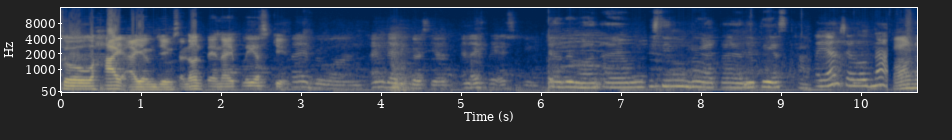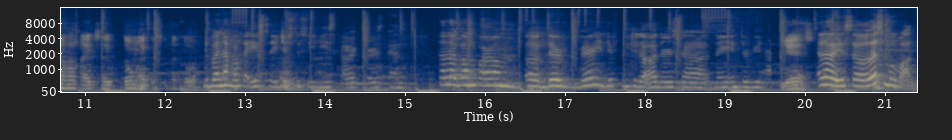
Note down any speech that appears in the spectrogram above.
So, hi, I am James Alonte and I play as Jim. Hi everyone, I'm Derek Garcia and I play as Pink. Hi everyone, I'm Christine Barreta and I play as Kat. Ayan, settled na. Parang nakaka-excite tong episode na to. Di ba nakaka-excite just to see these characters and talagang parang uh, they're very different to the others sa na-interview na. Yes. Anyway, so let's move on.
